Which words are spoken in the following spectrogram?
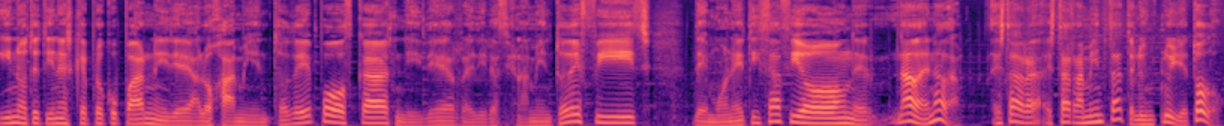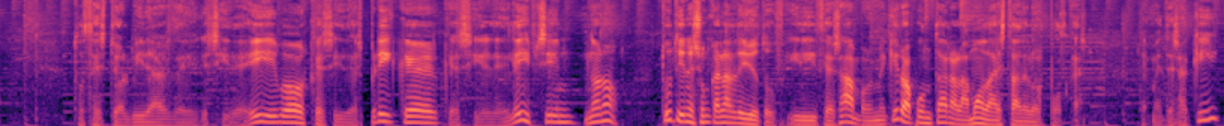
y no te tienes que preocupar ni de alojamiento de podcast, ni de redireccionamiento de feeds, de monetización, de nada de nada. Esta, esta herramienta te lo incluye todo. Entonces te olvidas de que si de Ivo, que si de Spreaker, que si de Lipsyn. No, no. Tú tienes un canal de YouTube y dices, ah, pues me quiero apuntar a la moda esta de los podcasts. Te metes aquí,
